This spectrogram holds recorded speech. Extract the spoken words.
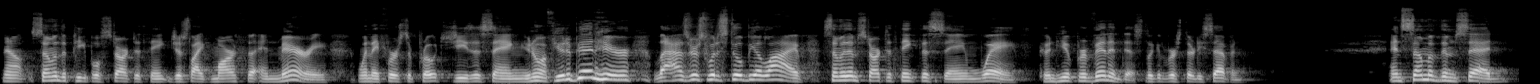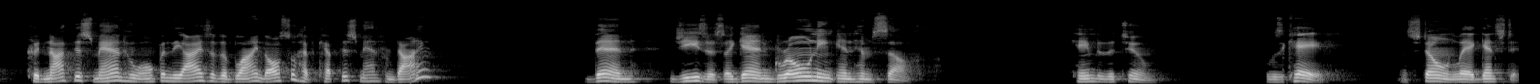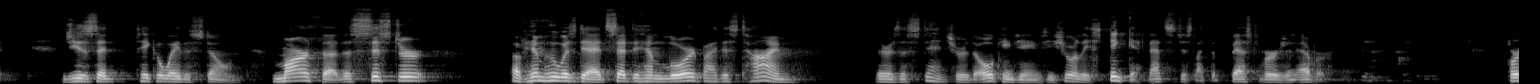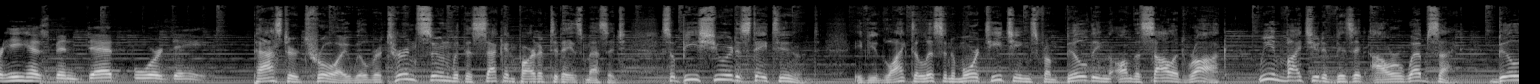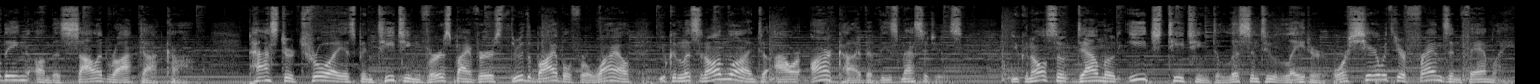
Now, some of the people start to think, just like Martha and Mary, when they first approached Jesus saying, you know, if you'd have been here, Lazarus would still be alive. Some of them start to think the same way. Couldn't he have prevented this? Look at verse 37. And some of them said, could not this man who opened the eyes of the blind also have kept this man from dying? Then Jesus, again groaning in himself, came to the tomb. It was a cave. A stone lay against it. Jesus said, Take away the stone. Martha, the sister of him who was dead, said to him, Lord, by this time there is a stench. Or the old King James, he surely stinketh. That's just like the best version ever for he has been dead four days. Pastor Troy will return soon with the second part of today's message, so be sure to stay tuned. If you'd like to listen to more teachings from Building on the Solid Rock, we invite you to visit our website, buildingonthesolidrock.com. Pastor Troy has been teaching verse by verse through the Bible for a while. You can listen online to our archive of these messages. You can also download each teaching to listen to later or share with your friends and family.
